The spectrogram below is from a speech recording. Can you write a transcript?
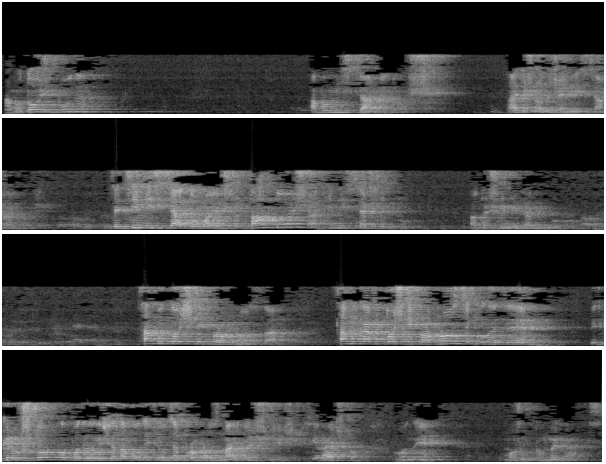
Або дощ буде, або місцями дощ. Знаєте, що означає місцями дощ? Це ці місця думають, що там дощ, а ті місця, що тут. А дощу ніде не буде. Саме точний прогноз, так. Саме кажуть, точний прогноз це коли ти відкрив шторку, подивився на вулицю, оце прогноз найточніший. Всі решту вони можуть помилятися.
